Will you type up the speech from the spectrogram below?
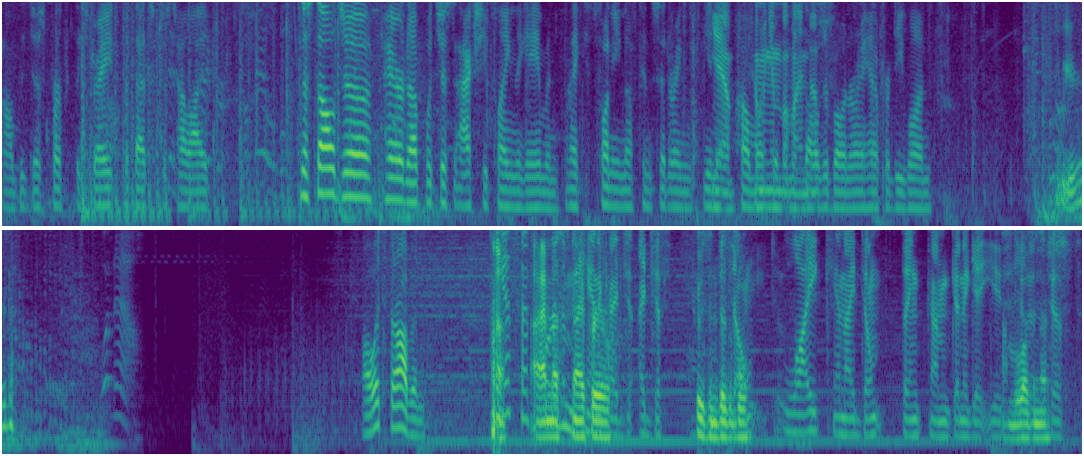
I'll be just perfectly straight, but that's just how I nostalgia paired up with just actually playing the game, and like it's funny enough considering you know how much in of a behind nostalgia us. boner I have for D1. Weird. What now? Oh, it's throbbing. I guess that's I'm a the sniper I, ju- I just who's invisible. don't like, and I don't think I'm gonna get used I'm to. loving Is this. just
